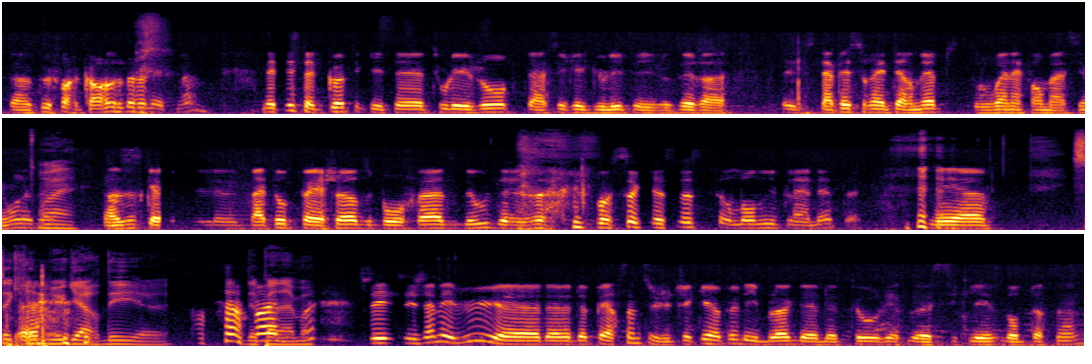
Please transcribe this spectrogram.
c'était un peu fuck all, là, honnêtement. Mais tu sais, c'était de quoi qui était tous les jours, puis c'était assez régulé, je veux dire, tu tapais sur Internet, puis tu trouvais l'information, là. Ouais. Tandis que le bateau de pêcheur du beau-frère du dude. je suis pas sûr que ça, c'est sur Lonely Planet. Mais, euh, Secret mieux gardé euh, de Panama. J'ai jamais vu euh, de, de personnes, j'ai checké un peu des blogs de, de touristes, de cyclistes, d'autres personnes.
